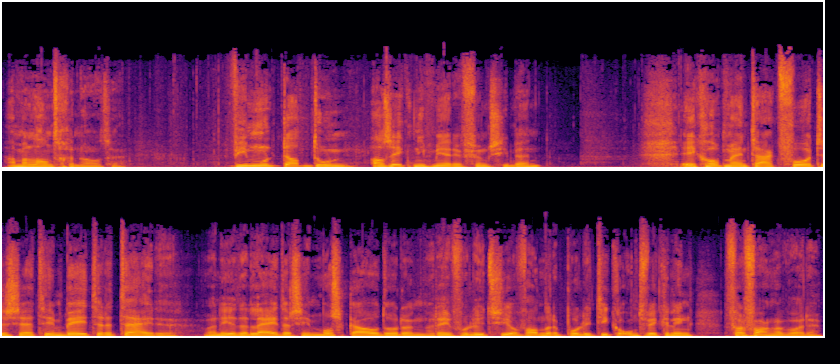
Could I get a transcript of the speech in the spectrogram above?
aan mijn landgenoten. Wie moet dat doen als ik niet meer in functie ben? Ik hoop mijn taak voor te zetten in betere tijden... wanneer de leiders in Moskou door een revolutie of andere politieke ontwikkeling vervangen worden...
